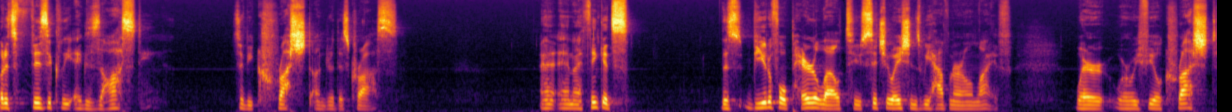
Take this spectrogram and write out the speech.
but it's physically exhausting to be crushed under this cross. And, and I think it's this beautiful parallel to situations we have in our own life where, where we feel crushed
